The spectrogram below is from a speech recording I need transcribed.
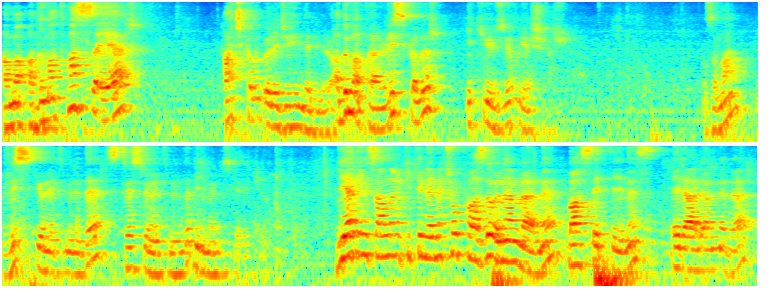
ama adım atmazsa eğer aç kalıp öleceğini de bilir. Adım atar, risk alır, 200 yıl yaşar. O zaman risk yönetimini de, stres yönetimini de bilmemiz gerekiyor. Diğer insanların fikirlerine çok fazla önem verme, bahsettiğiniz el alem ne der?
